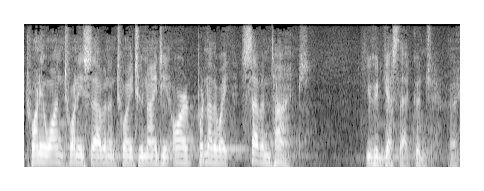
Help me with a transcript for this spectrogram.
21, 27, and 22:19, or put another way, seven times. You could guess that, couldn't you? Right.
